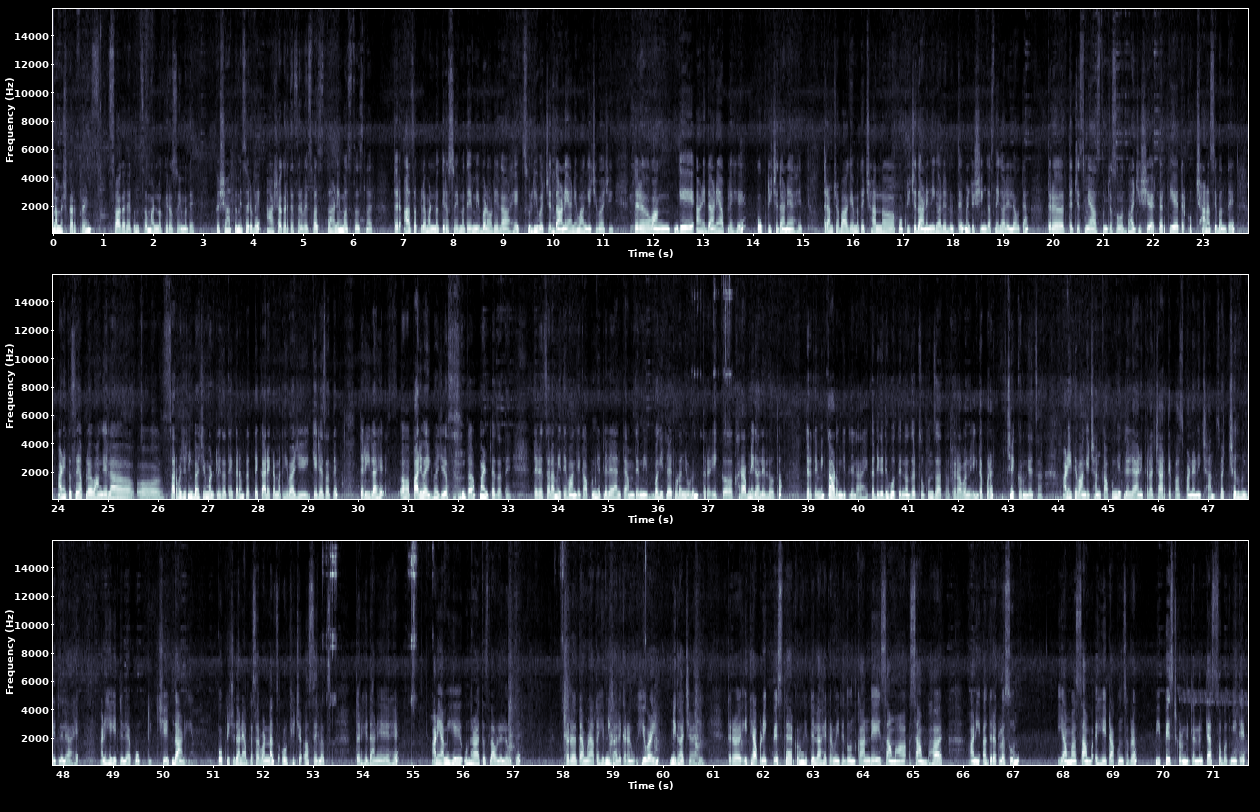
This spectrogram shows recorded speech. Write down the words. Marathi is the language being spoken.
नमस्कार फ्रेंड्स स्वागत आहे तुमचं मन्नोखे रसोईमध्ये. कशा आहात तुम्ही सर्व? आशा करते सर्व स्वस्त आणि मस्त असणार. तर आज आपल्या मंडकी रसोईमध्ये मी बनवलेलं आहे चुलीवरचे दाणे आणि वांग्याची भाजी. तर वांगे आणि दाणे आपले हे पोपटीचे दाणे आहेत. तर आमच्या बागेमध्ये छान पोपटीचे दाणे निघालेले होते म्हणजे शिंगाच निघालेल्या होत्या. तर त्याचीच मी आज तुमच्यासोबत भाजी शेअर करते आहे तर खूप छान असे बनते. आणि तसे आपल्या वांग्याला सार्वजनिक भाजी म्हटली जाते कारण प्रत्येक कार्यक्रमात ही भाजी केल्या जाते. तर हिला हे पारिवारिक भाजी असं सुद्धा म्हटलं जात आहे. तर चला मी ते वांगे कापून घेतलेले आहे आणि त्यामध्ये मी बघितलं आहे थोडं निवडून. तर एक खराब निघालेलं होतं. तर ते मी काढून घेतलेलं आहे. कधी कधी होते ना जर चुकून जातं. तर आपण एकदा परत चेक करून घ्यायचा. आणि इथे वांगे छान कापून घेतलेले आहे आणि त्याला चार ते पाच पाण्याने छान स्वच्छ धुवून घेतलेले आहे. आणि हे घेतलेले आहे पोपटीचे दाणे. पोपटीचे दाणे आपल्या सर्वांनाच ओळखीचे असेलच. तर हे दाणे आहे. आणि आम्ही हे उन्हाळ्यातच लावलेले होते. तर त्यामुळे आता हे निघाले कारण हिवाळी निघायचे आहे. तर इथे आपण एक पेस्ट तयार करून घेतलेला आहे तर मी इथे दोन कांदे सामा सांभार आणि अद्रक लसूण यामा सांब हे टाकून सगळं मी पेस्ट करून घेतलेलं. आणि त्याचसोबत मी इथे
